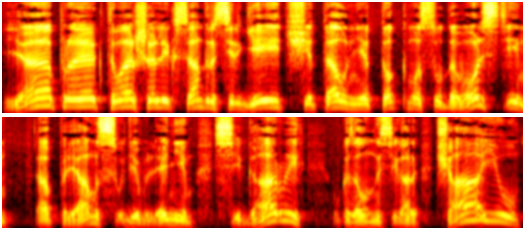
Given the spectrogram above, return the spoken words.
«Я проект ваш, Александр Сергеевич, читал не только с удовольствием, а прямо с удивлением. Сигары?» — указал он на сигары. «Чаю?»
